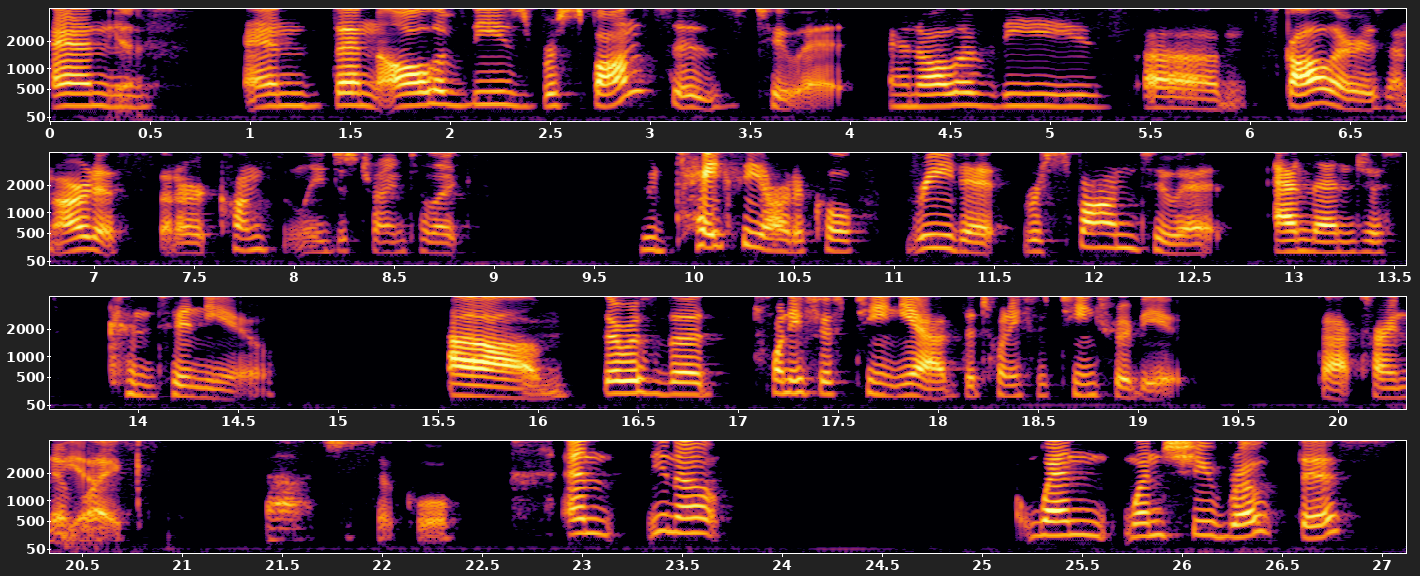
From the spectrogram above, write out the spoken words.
and yes and then all of these responses to it and all of these um, scholars and artists that are constantly just trying to like who take the article read it respond to it and then just continue um, there was the 2015 yeah the 2015 tribute that kind of like yes ah, it's just so cool and you know when when she wrote this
